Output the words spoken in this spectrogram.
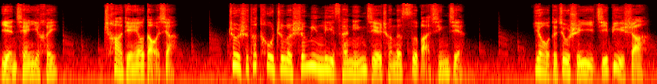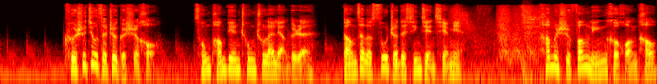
眼前一黑，差点要倒下。这是他透支了生命力才凝结成的四把星剑，要的就是一击必杀。可是就在这个时候，从旁边冲出来两个人，挡在了苏哲的星剑前面。他们是方林和黄涛。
